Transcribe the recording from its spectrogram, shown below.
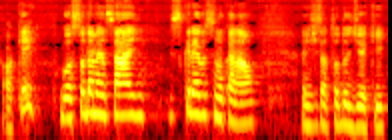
ok? Gostou da mensagem? Inscreva-se no canal. A gente está todo dia aqui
